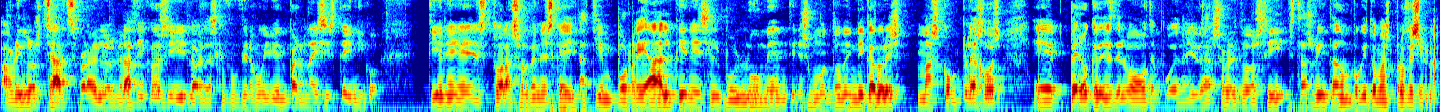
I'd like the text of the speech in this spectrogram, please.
abrir los charts, para abrir los gráficos y la verdad es que funciona muy bien para análisis técnico. Tienes todas las órdenes que hay a tiempo real, tienes el volumen, tienes un montón de indicadores más complejos, eh, pero que desde luego te pueden ayudar, sobre todo si estás orientado un poquito más profesional.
